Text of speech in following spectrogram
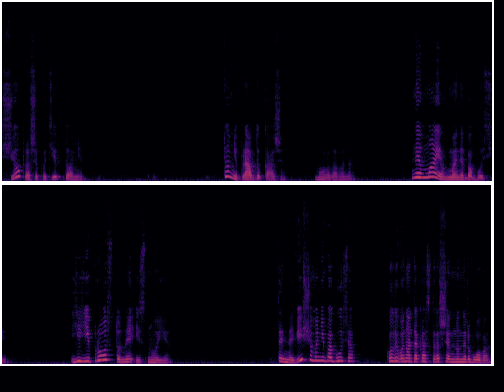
що прошепотів Томі. Томі правду каже, мовила вона. Немає в мене бабусі. Її просто не існує. Та й навіщо мені бабуся, коли вона така страшенно нервова?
